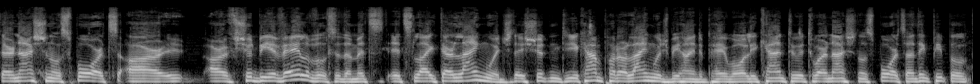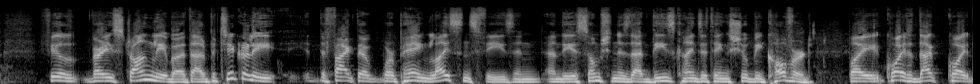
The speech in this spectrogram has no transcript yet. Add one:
their national sports are are should be available to them. It's it's like their language. They shouldn't. You can't put our language behind a paywall. You can't do it to our national sports. I think people feel very strongly about that, particularly the fact that we're paying license fees, and, and the assumption is that these kinds of things should be covered by quite a, that quite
